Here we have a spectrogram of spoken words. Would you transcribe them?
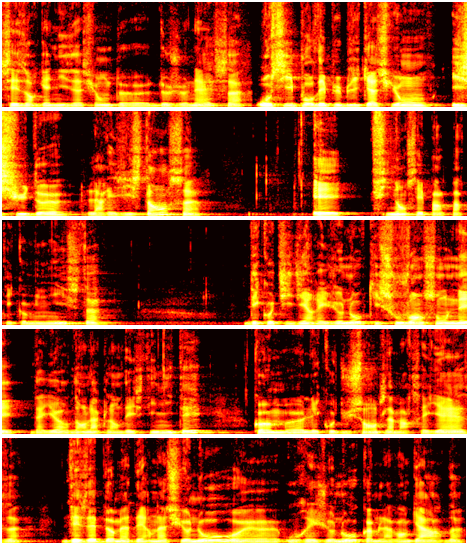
ces organisations de, jeunesse, aussi pour des publications issues de la résistance et financées par le Parti communiste, des quotidiens régionaux qui souvent sont nés d'ailleurs dans la clandestinité, comme l'Écho du Centre, la Marseillaise, des hebdomadaires nationaux euh, ou régionaux comme l'Avant-Garde,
